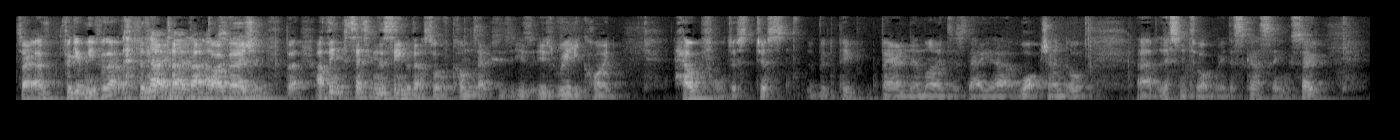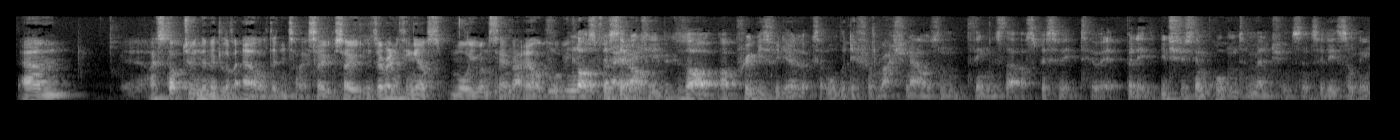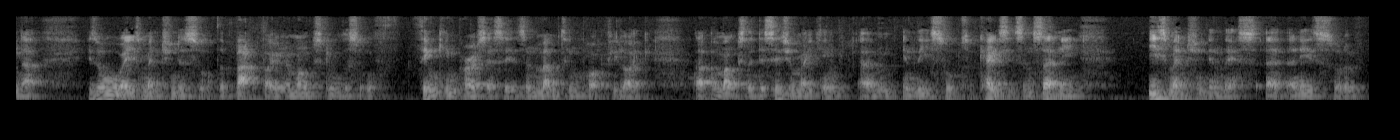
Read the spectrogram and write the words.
So, uh, forgive me for that, for No, that, no, that diversion, but I think setting the scene with that sort of context is, is, is really quite helpful. Just just with people bearing their minds as they uh, watch and or uh, listen to what we're discussing. So. Um, I stopped you in the middle of L, didn't I? So, so is there anything else more you want to say about L before we Not specifically, because our, our previous video looks at all the different rationales and things that are specific to it, but it, it's just important to mention since it is something that is always mentioned as sort of the backbone amongst all the sort of thinking processes and melting pot, if you like, uh, amongst the decision making um, in these sorts of cases, and certainly is mentioned in this uh, and is sort of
